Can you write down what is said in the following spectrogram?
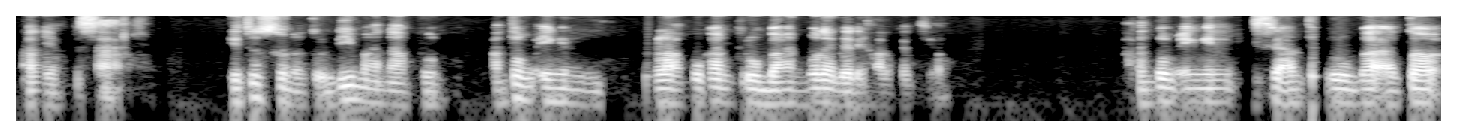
hal yang besar. Itu sunnah di mana pun. Antum ingin melakukan perubahan mulai dari hal kecil. Antum ingin istri antum berubah atau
